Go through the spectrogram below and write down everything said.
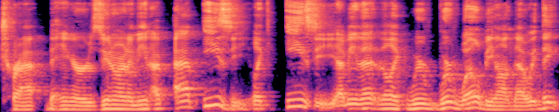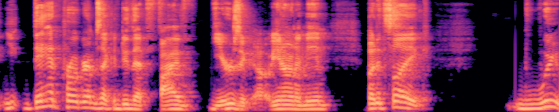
trap bangers. You know what I mean? I, I, easy, like easy. I mean, that, like we're we're well beyond that. We, they they had programs that could do that five years ago. You know what I mean? But it's like we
